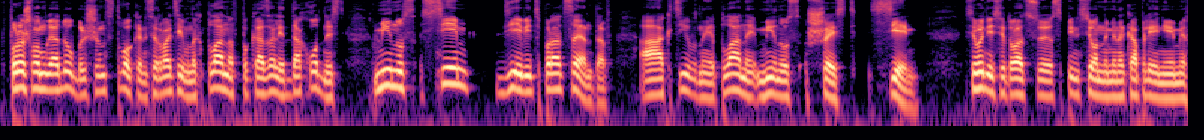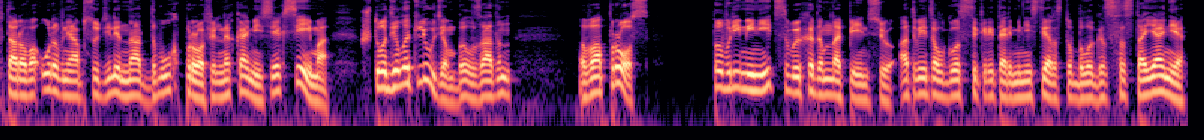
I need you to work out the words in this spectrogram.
В прошлом году большинство консервативных планов показали доходность минус 7 9%, а активные планы минус 6,7%. Сегодня ситуацию с пенсионными накоплениями второго уровня обсудили на двух профильных комиссиях Сейма. Что делать людям, был задан вопрос. Повременить с выходом на пенсию, ответил госсекретарь Министерства благосостояния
